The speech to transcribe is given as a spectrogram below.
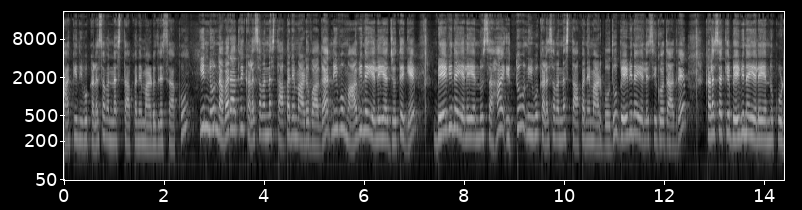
ಹಾಕಿ ನೀವು ಕಳಸವನ್ನು ಸ್ಥಾಪನೆ ಮಾಡಿದ್ರೆ ಸಾಕು. ಇನ್ನು ನವರಾತ್ರಿ ಕಳಸವನ್ನು ಸ್ಥಾಪನೆ ಮಾಡುವಾಗ ನೀವು ಮಾವಿನ ಎಲೆಯ ಜೊತೆಗೆ ಬೇವಿನ ಎಲೆಯನ್ನು ಸಹ ಇಟ್ಟು ನೀವು ಕಳಸವನ್ನು ಸ್ಥಾಪನೆ ಮಾಡ್ಬೋದು. ಬೇವಿನ ಎಲೆ ಸಿಗೋದಾದರೆ ಕಳಸಕ್ಕೆ ಬೇವಿನ ಎಲೆಯನ್ನು ಕೂಡ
